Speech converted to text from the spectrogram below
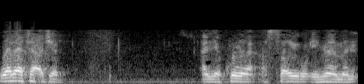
ولا تعجب أن يكون الصغير إماما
